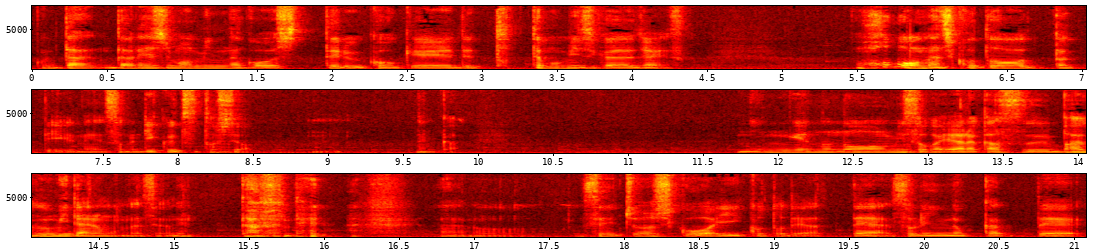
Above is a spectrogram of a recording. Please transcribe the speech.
これだ誰しもみんなこう知ってる光景でとっても身近じゃないですか。ほぼ同じことだっていうねその理屈としては、うん、なんか人間の脳みそがやらかすバグみたいなもんなんですよね。多分ね。あの成長志向はいいことであってそれに乗っかって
